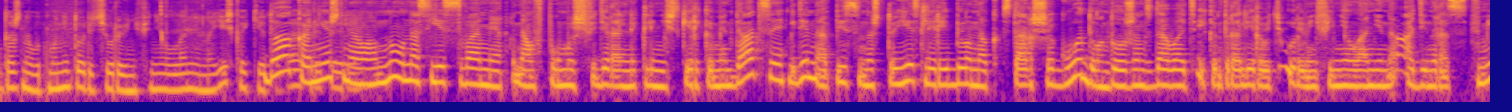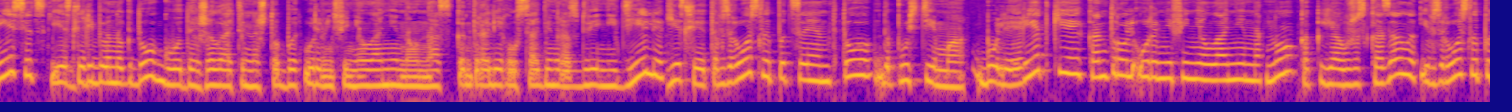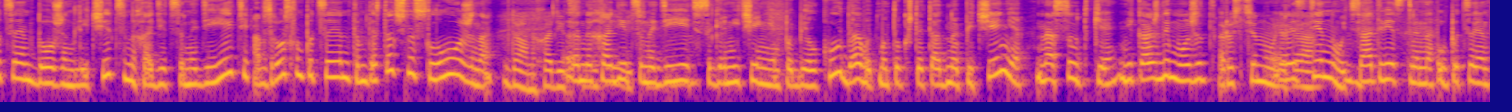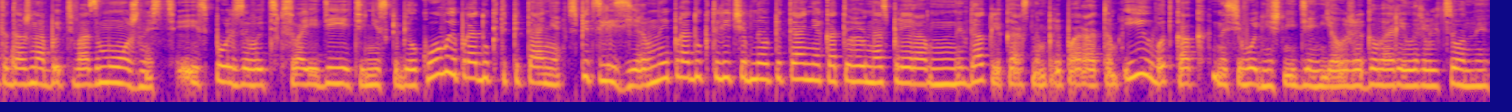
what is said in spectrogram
должны вот мониторить уровень фенилаланина? Есть какие-то? Да, да конечно. Критерии? Ну, у нас есть с вами нам в помощь федеральные клинические рекомендации, где написано, что если ребенок старше года, он должен сдавать и контролировать уровень фенилаланина один раз в месяц. Если ребенок до года, желательно, чтобы уровень фенилаланина у нас контролировался один раз в две недели. Если это взрослый пациент, то допустимо более редкий контроль уровня фенилаланина, но, как я уже сказала, и взрослый пациент должен лечиться, находиться на диете, а взрослым пациентам достаточно сложно да, находиться, находиться на, диете. на диете с ограничением по белку. Да, вот мы только что это одно печенье на сутки не каждый может Растянули, растянуть. Да. Соответственно, у пациента должна быть возможность использовать в своей диете низкобелковые продукты питания, специализированные продукты лечебного питания, которые у нас приравнены да, к лекарственным препаратам. И вот как на сегодняшний день я уже говорила, революционные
